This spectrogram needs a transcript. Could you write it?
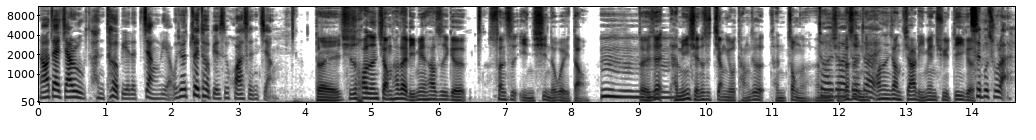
然后再加入很特别的酱料，我觉得最特别是花生酱。对，其实花生酱它在里面，它是一个算是隐性的味道。嗯，对，这嗯很明显就是酱油糖就很重了，很明显。但是你花生酱加里面去，第一个吃不出来。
